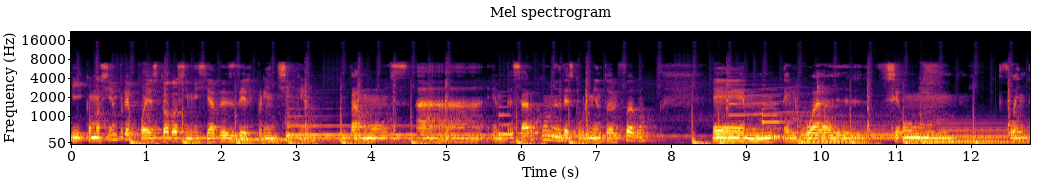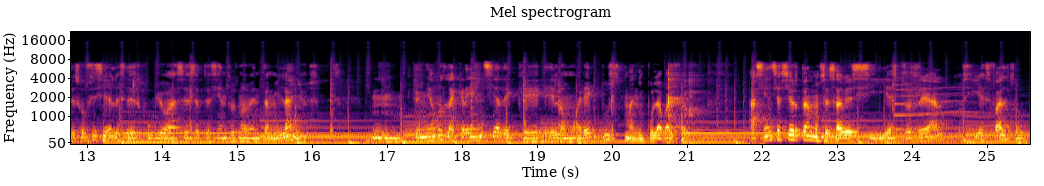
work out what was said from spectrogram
Y como siempre, pues todo se inicia desde el principio. Vamos a empezar con el descubrimiento del fuego, em, el cual, según fuentes oficiales, se descubrió hace 790 mil años. Mm, teníamos la creencia de que el Homo erectus manipulaba el fuego. A ciencia cierta no se sabe si esto es real o si es falso,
